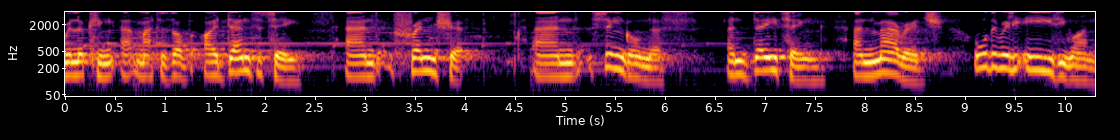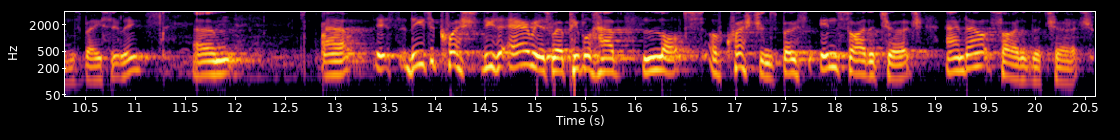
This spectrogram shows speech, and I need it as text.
We're looking at matters of identity and friendship and singleness and dating and marriage, all the really easy ones, basically. Um, uh, these, are quest- these are areas where people have lots of questions, both inside the church and outside of the church.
